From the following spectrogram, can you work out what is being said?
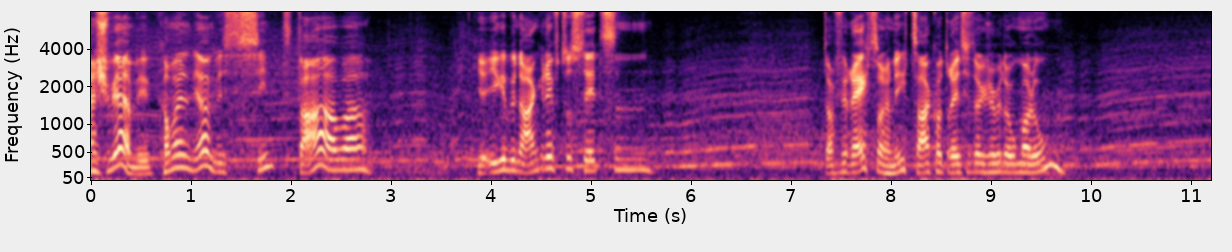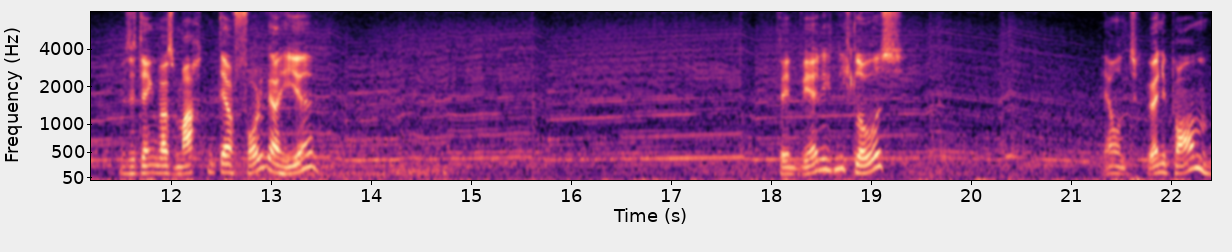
Ja, schwer. Wir kommen, ja, wir sind da, aber hier irgendwie einen Angriff zu setzen, dafür reicht es noch nicht. Zarko dreht sich da schon wieder mal um. Und sie denken, was macht denn der Folger hier? Den werde ich nicht los. Ja, und Bernie Baum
